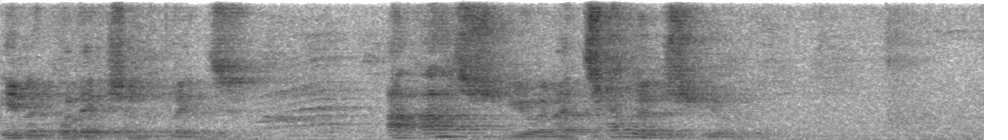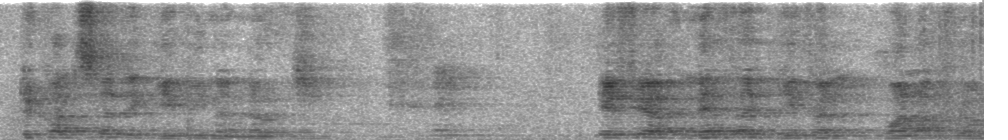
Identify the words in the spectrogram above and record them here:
in a collection plate, I ask you and I challenge you to consider giving a note. If you have never given one of your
